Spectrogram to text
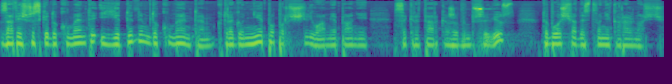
zawieźć wszystkie dokumenty i jedynym dokumentem, którego nie poprosiła mnie pani sekretarka, żebym przywiózł, to było świadectwo niekaralności.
